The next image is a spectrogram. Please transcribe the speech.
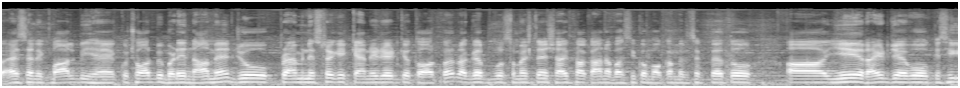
एहसन इकबाल भी हैं कुछ और भी बड़े नाम हैं जो प्राइम मिनिस्टर के कैंडिडेट के तौर पर अगर वो समझते हैं शायद खाकान अब्बासी को मौका मिल सकता है तो आ, ये राइट जो है वो किसी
